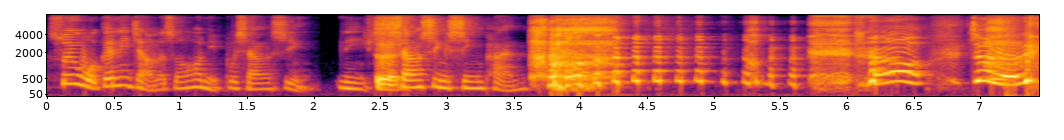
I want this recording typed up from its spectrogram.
所以我跟你讲的时候，你不相信，你相信星盘，然后就有点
